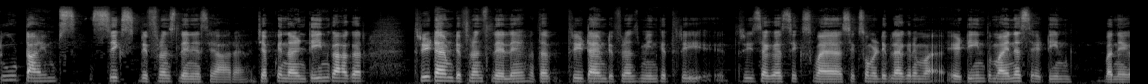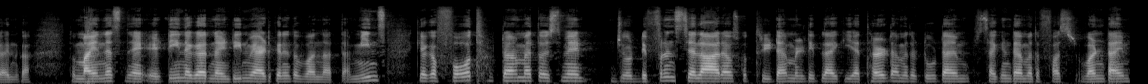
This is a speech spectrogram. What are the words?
टू टाइम्स सिक्स डिफरेंस लेने से आ रहा है। जबकि नाइनटीन का अगर थ्री टाइम डिफरेंस ले लें मतलब थ्री टाइम डिफरेंस मीन के थ्री थ्री से अगर सिक्स सिक्स को मल्टीप्लाई करें एटीन तो माइनस एटीन बनेगा इनका। तो माइनस एटीन अगर नाइनटीन में ऐड करें तो वन आता है। मीन्स कि अगर फोर्थ टर्म है तो इसमें जो डिफरेंस चला आ रहा है, उसको थ्री टाइम मल्टीप्लाई किया थर्ड टर्म है तो टू टाइम सेकंड टाइम है तो फ़र्स्ट वन टाइम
